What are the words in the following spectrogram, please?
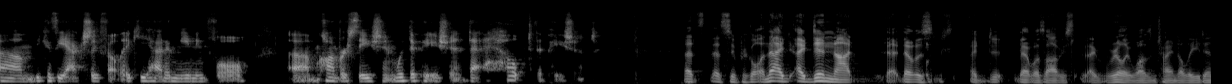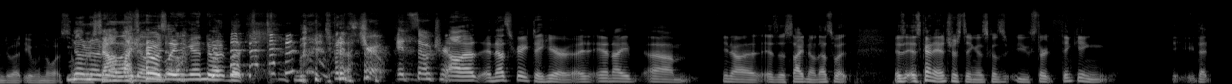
um, because he actually felt like he had a meaningful um, conversation with the patient that helped the patient. That's, that's super cool. And I, I did not that, that, was I did that was obviously I really wasn't trying to lead into it, even though it no, no, sounded no, like I, know, I was I leading into it, but but, but it's true. It's so true. No, that, and that's great to hear. And, and I, um, you know, as a side note, that's what is, it's, kind of interesting is because you start thinking that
